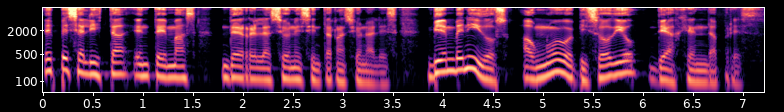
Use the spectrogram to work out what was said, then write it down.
especialista en temas de relaciones internacionales. Bienvenidos a un nuevo episodio de Agenda Press.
